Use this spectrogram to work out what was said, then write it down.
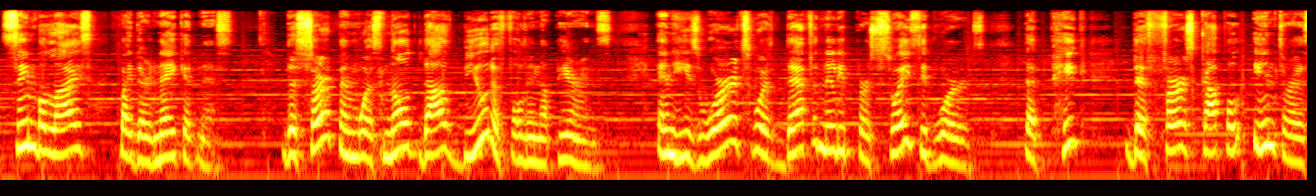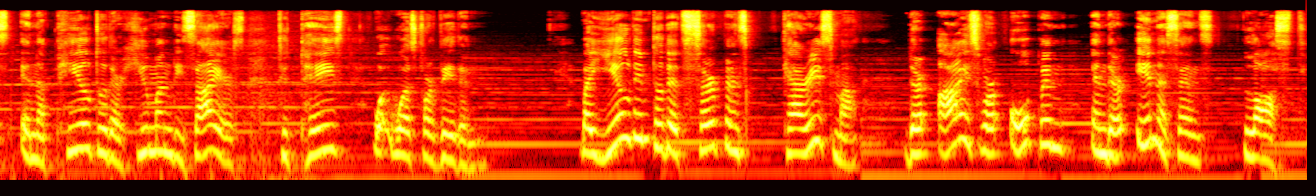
symbolized by their nakedness. The serpent was no doubt beautiful in appearance, and his words were definitely persuasive words that pique the first couple interest and appeal to their human desires to taste what was forbidden. By yielding to the serpent's charisma, their eyes were opened and their innocence lost.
